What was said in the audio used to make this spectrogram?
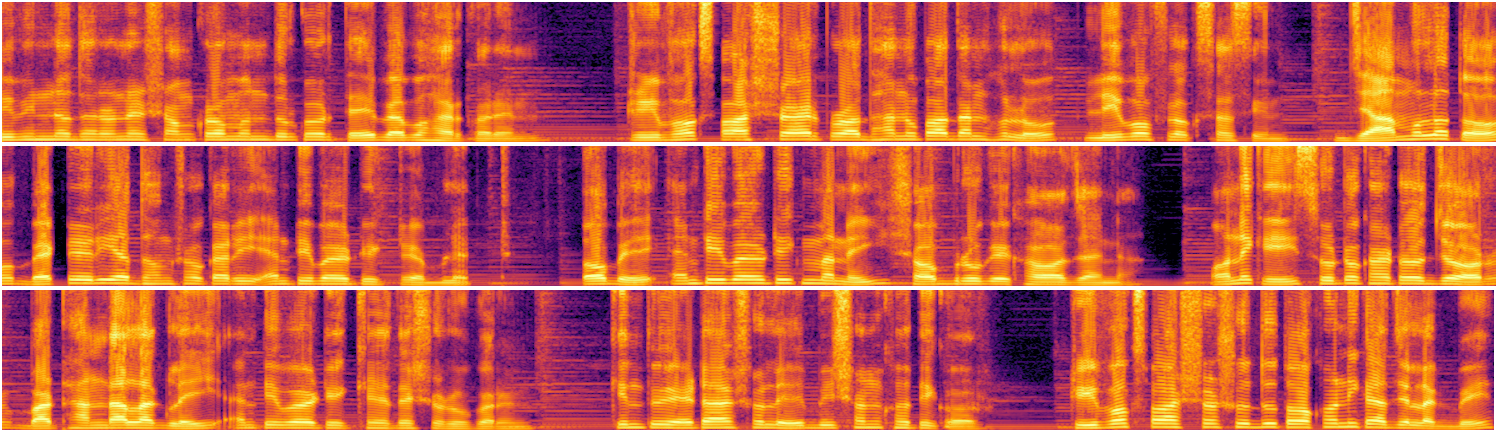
বিভিন্ন ধরনের সংক্রমণ দূর করতে ব্যবহার করেন। ট্রিভক্স পাঁচশো প্রধান উপাদান হলো লিভোফ্লক্সাসিন যা মূলত ব্যাকটেরিয়া ধ্বংসকারী অ্যান্টিবায়োটিক ট্যাবলেট। তবে অ্যান্টিবায়োটিক মানেই সব রোগে খাওয়া যায় না। অনেকেই ছোটোখাটো জ্বর বা ঠান্ডা লাগলেই অ্যান্টিবায়োটিক খেতে শুরু করেন। কিন্তু এটা আসলে ভীষণ ক্ষতিকর। ট্রিভক্স পাঁচশো শুধু তখনই কাজে লাগবে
